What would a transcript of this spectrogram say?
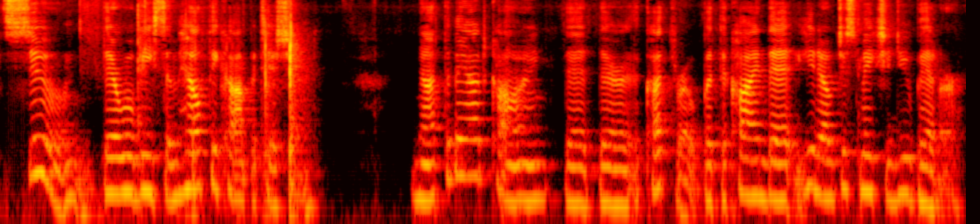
soon there will be some healthy competition. Not the bad kind that they're cutthroat, but the kind that, you know, just makes you do better.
